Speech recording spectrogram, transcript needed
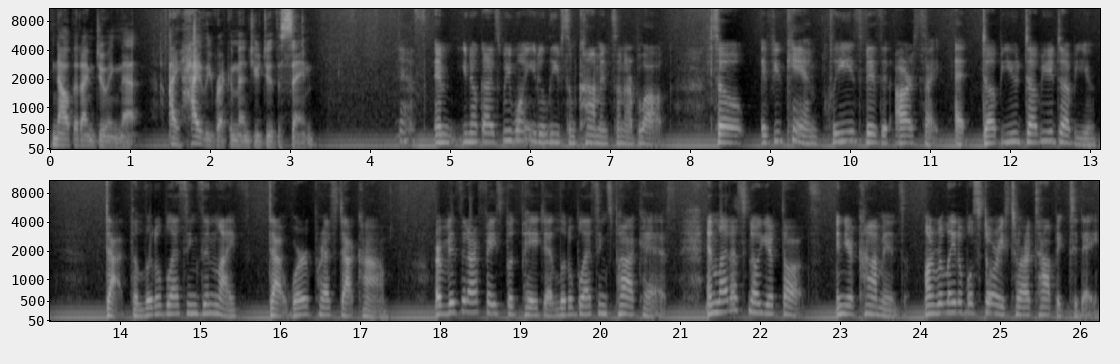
now that I'm doing that. I highly recommend you do the same. Yes. And, you know, guys, we want you to leave some comments on our blog. So if you can, please visit our site at www.thelittleblessingsinlife.wordpress.com or visit our Facebook page at Little Blessings Podcast and let us know your thoughts and your comments on relatable stories to our topic today.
